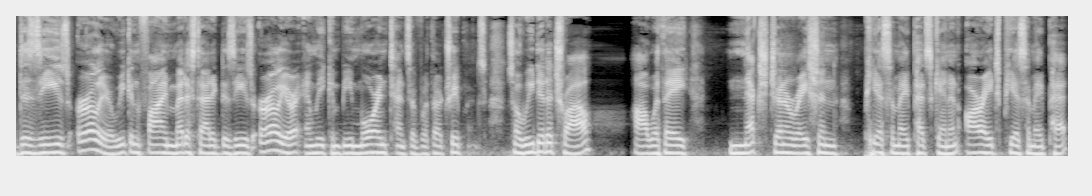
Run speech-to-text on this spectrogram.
disease earlier. We can find metastatic disease earlier and we can be more intensive with our treatments. So we did a trial uh, with a next generation PSMA PET scan and RH PSMA PET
